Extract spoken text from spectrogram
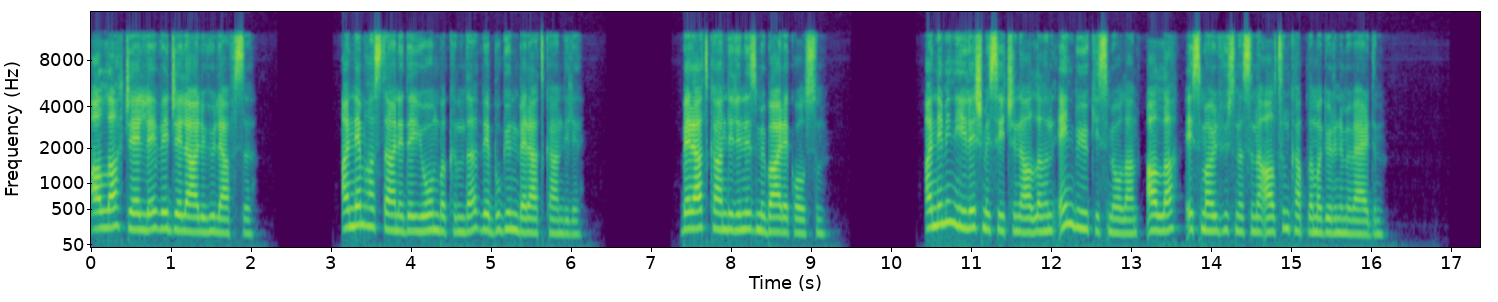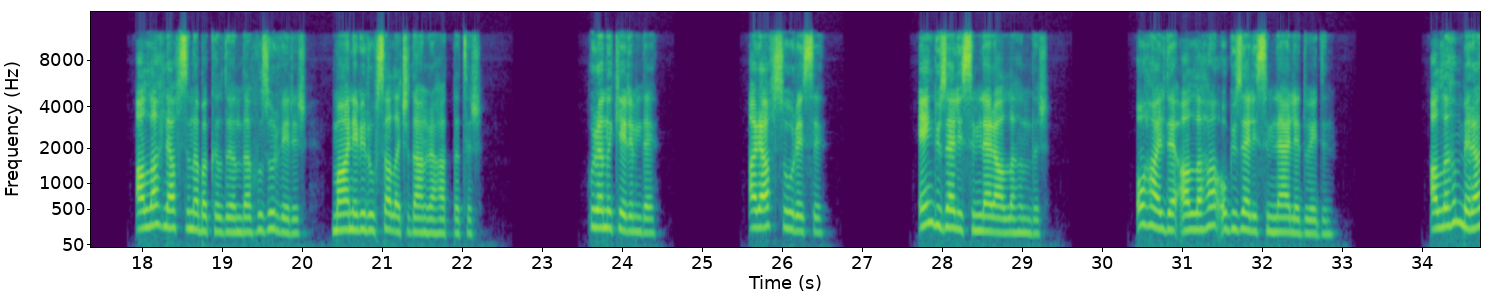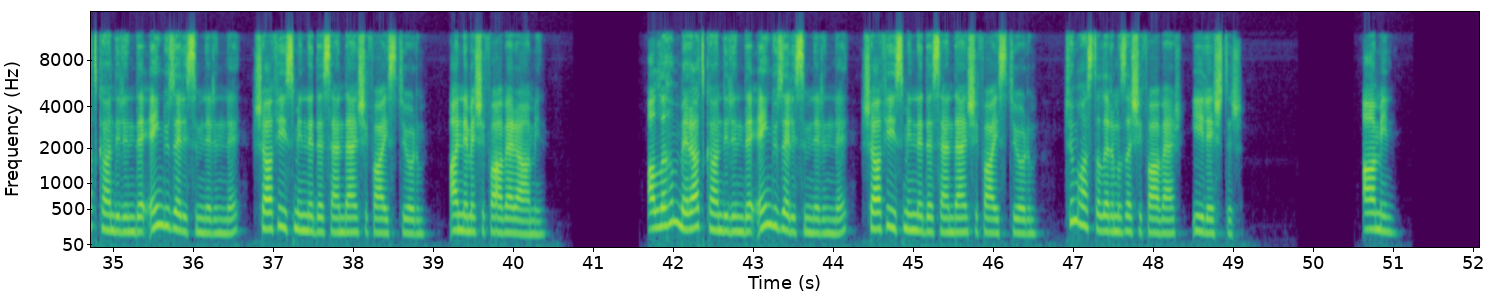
Allah Celle ve Celaluhu lafzı. Annem hastanede yoğun bakımda ve bugün Berat Kandili. Berat Kandiliniz mübarek olsun. Annemin iyileşmesi için Allah'ın en büyük ismi olan Allah, Esmaül Hüsna'sına altın kaplama görünümü verdim. Allah lafzına bakıldığında huzur verir, manevi ruhsal açıdan rahatlatır. Kur'an-ı Kerim'de Araf Suresi En güzel isimler Allah'ındır. O halde Allah'a o güzel isimlerle dua. Allah'ın Berat Kandilinde en güzel isimlerinle, Şafi isminle de senden şifa istiyorum. Anneme şifa ver amin. Allah'ın Berat Kandilinde en güzel isimlerinle, Şafi isminle de senden şifa istiyorum. Tüm hastalarımıza şifa ver, iyileştir. Amin.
